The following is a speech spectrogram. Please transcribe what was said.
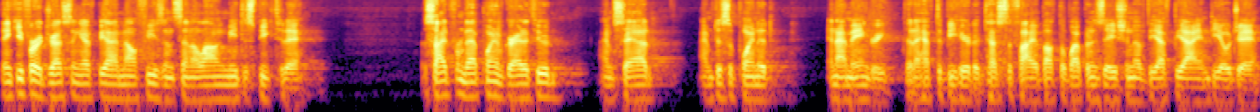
thank you for addressing FBI malfeasance and allowing me to speak today. Aside from that point of gratitude, I'm sad, I'm disappointed, and I'm angry that I have to be here to testify about the weaponization of the FBI and DOJ.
